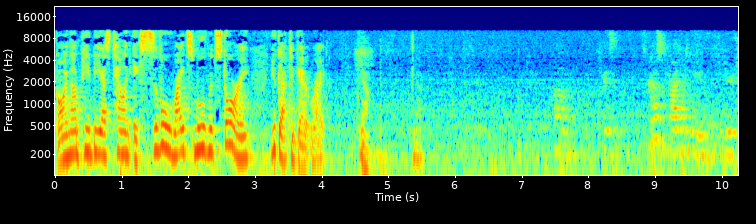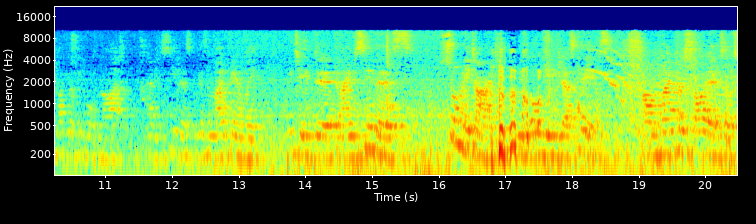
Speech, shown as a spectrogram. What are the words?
going on PBS telling a civil rights movement story, you got to get it right. Yeah. Um, It's it's kind of surprising to me to hear you talking about people not having seen this, because in my family, it, and I've seen this so many times, these old VHS tapes. Um, When I first saw it, I was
